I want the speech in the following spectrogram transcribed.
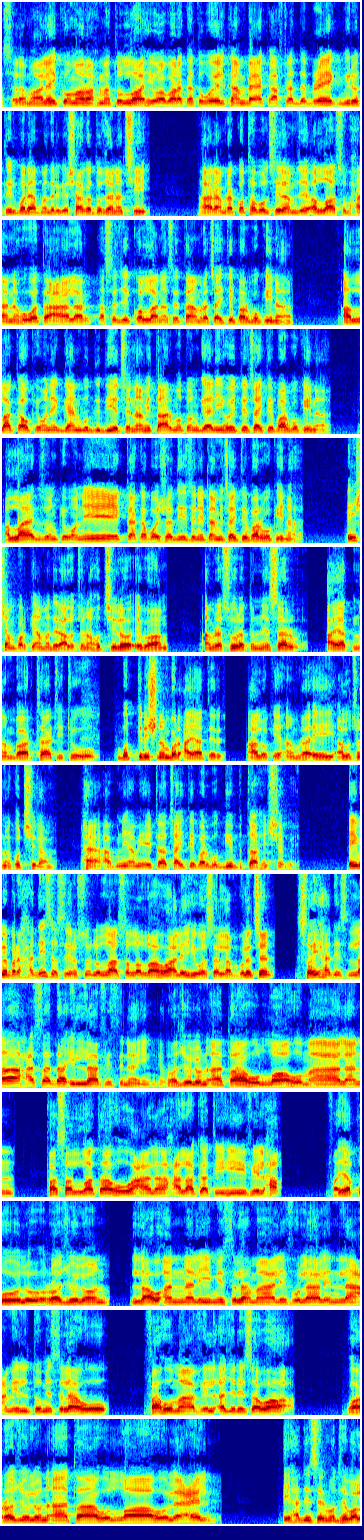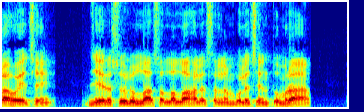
আসসালামু আলাইকুম রহমতুল্লাহ ওবরাকাত welcome back after the break বিরতির পরে আপনাদেরকে স্বাগত জানাচ্ছি। আর আমরা কথা বলছিলাম যে আল্লাহ সুবহান হুয়া আলার কাছে যে কল্যাণ আছে তা আমরা চাইতে পারব কি না আল্লাহ কাউকে অনেক জ্ঞান বুদ্ধি দিয়েছেন। আমি তার মতন জ্ঞানী হইতে চাইতে পারব কি না আল্লাহ একজনকে অনেক টাকা পয়সা দিয়েছেন, এটা আমি চাইতে পারব কি না এই সম্পর্কে আমাদের আলোচনা হচ্ছিল এবং আমরা সুরাতুন্নেসার আয়াত নাম্বার থার্টি টু বত্রিশ নম্বর আয়াতের আলোকে আমরা এই আলোচনা করছিলাম। হ্যাঁ আপনি, আমি এটা চাইতে পারব গিবতা হিসেবে। এই ব্যাপারে হাদিস আছে রসুল্লাহ সাল আলহি ওয়াসাল্লাম বলেছেন, সহি মালান লাউ আন্নালি মিসলা মা আলি ফুলাল ইনলা আমিল তু মিসলাহু ফাহুমা ফিল আজরি সাওয়া। ওয়ারজুল আতাহুল্লাহুল আলম এই হাদিসের মধ্যে বলা হয়েছে যে রসুল্লাহ সাল্লাহ সাল্লাম বলেছেন, তোমরা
